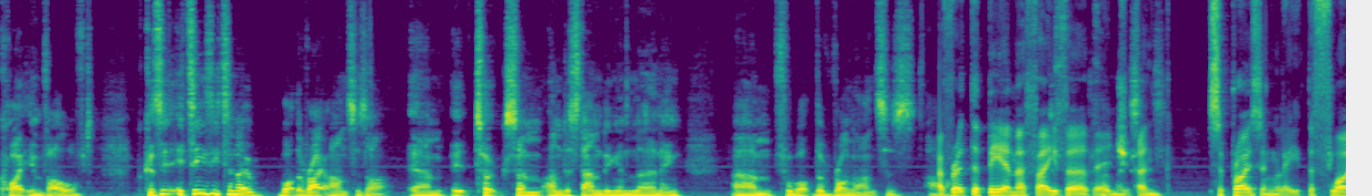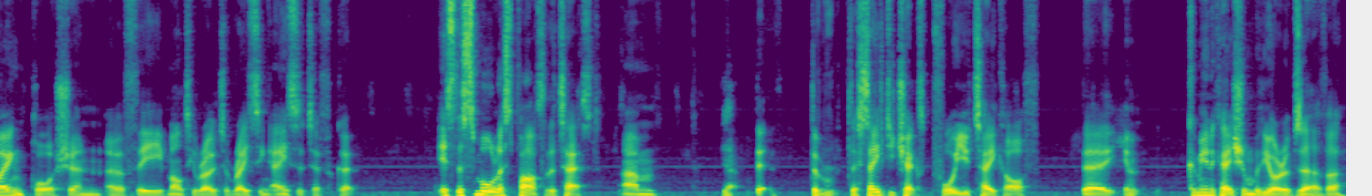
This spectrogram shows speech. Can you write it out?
quite involved because it, it's easy to know what the right answers are. Um, it took some understanding and learning um, for what the wrong answers are. I've read the BMFA verbiage, and sense. Surprisingly, the flying portion of the multi-rotor racing A certificate is the smallest part of the test. Um, yeah, the, the the safety checks before you take off, the in, communication with your observer,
